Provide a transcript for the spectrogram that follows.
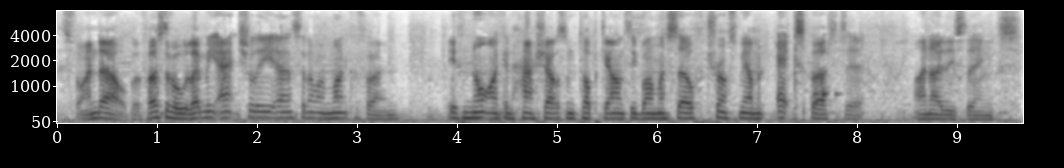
Let's find out. But first of all, let me actually uh, set up my microphone. If not, I can hash out some topicality by myself. Trust me, I'm an expert at it. I know these things.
